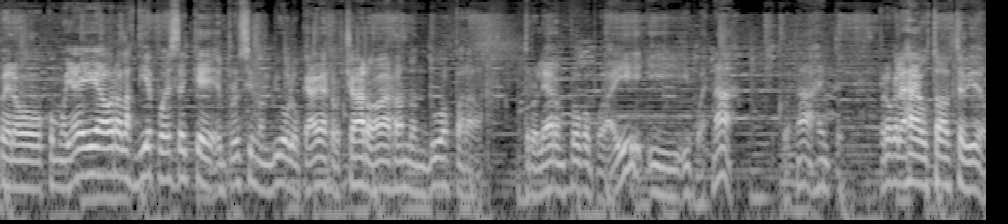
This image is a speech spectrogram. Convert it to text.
pero como ya llegué ahora a las 10, puede ser que el próximo en vivo lo que haga es rochar o agarrando en dúos para trolear un poco por ahí. Y, pues nada, pues nada, gente. Espero que les haya gustado este video.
